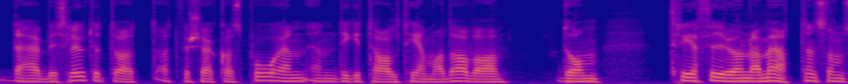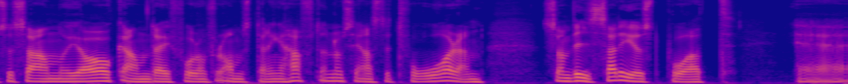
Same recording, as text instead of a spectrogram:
det här beslutet då, att, att försöka oss på en, en digital temadag var de 300-400 möten som Susanne och jag och andra i Forum för omställning har haft under de senaste två åren som visade just på att eh,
